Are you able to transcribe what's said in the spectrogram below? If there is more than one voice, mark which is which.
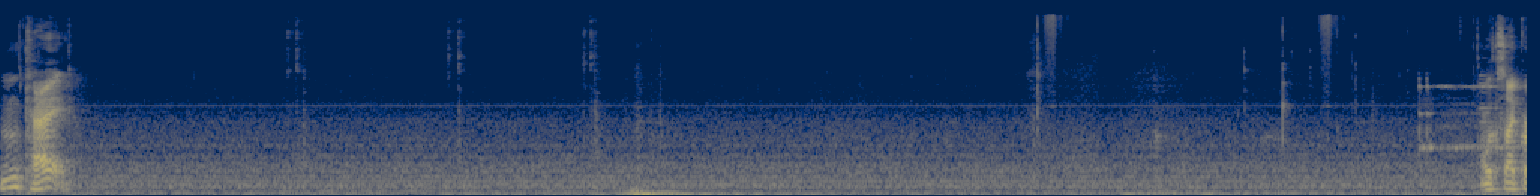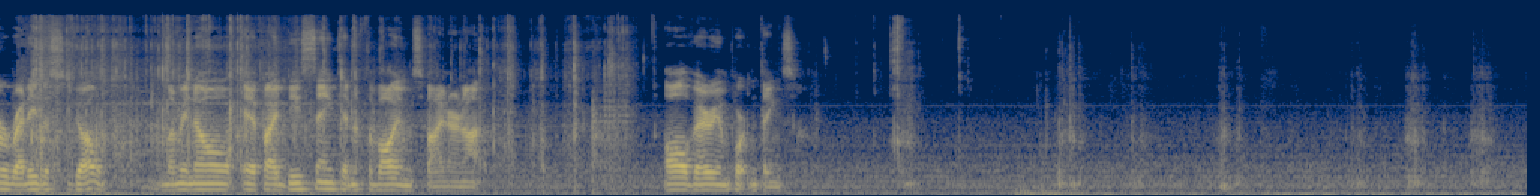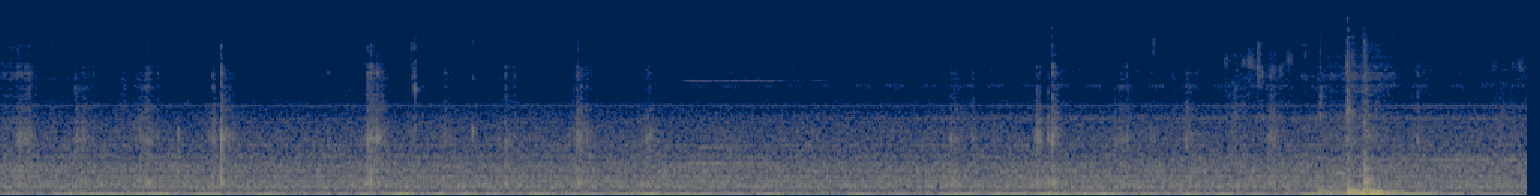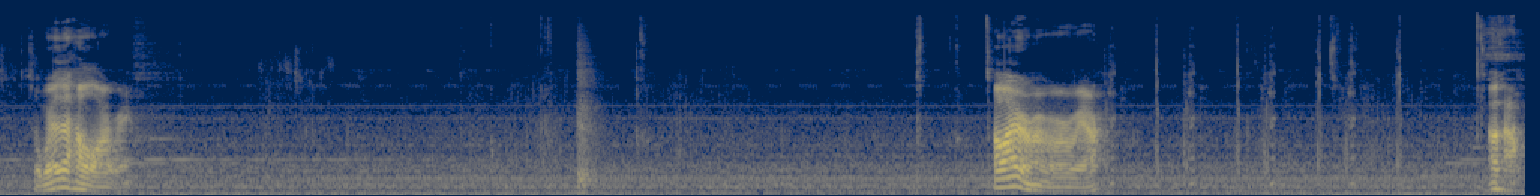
Speaker 1: Okay. Looks like we're ready to go. Let me know if I desync and if the volume's fine or not. All very important things. Where the hell are we? Oh, I remember where we are. Okay.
